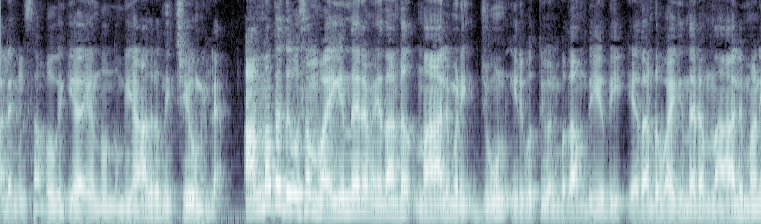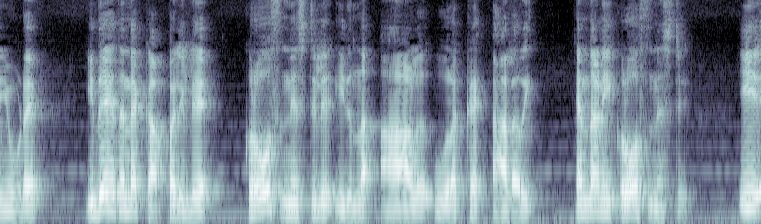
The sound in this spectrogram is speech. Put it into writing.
അല്ലെങ്കിൽ സംഭവിക്കുക എന്നൊന്നും യാതൊരു നിശ്ചയവുമില്ല. അന്നത്തെ ദിവസം വൈകുന്നേരം ഏതാണ്ട് നാല് മണി ജൂൺ ഇരുപത്തി ഒൻപതാം തീയതി ഏതാണ്ട് വൈകുന്നേരം നാല് മണിയോടെ ഇദ്ദേഹത്തിന്റെ കപ്പലിലെ ക്രോസ് നെസ്റ്റിൽ ഇരുന്ന ആൾ ഉറക്കെ അലറി. എന്താണ് ഈ ക്രോസ് നെസ്റ്റ്? ഈ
